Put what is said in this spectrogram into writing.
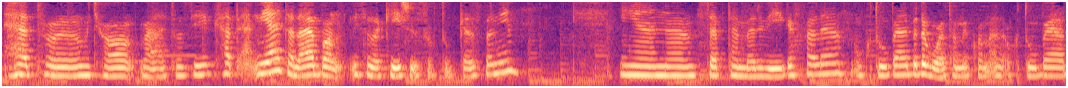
Hát, hogyha változik. Hát mi általában viszonylag későn szoktuk kezdeni. Ilyen szeptember vége fele, októberben, de volt, amikor már október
